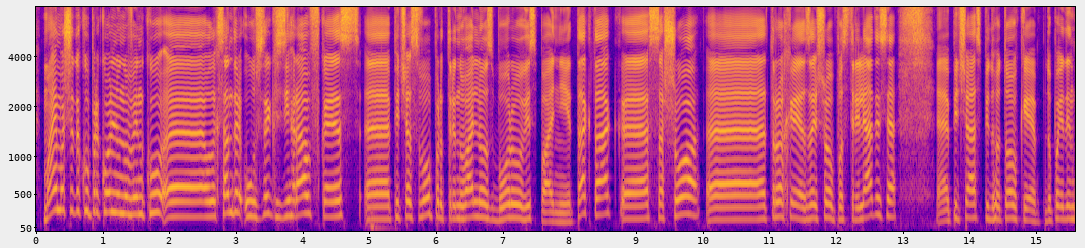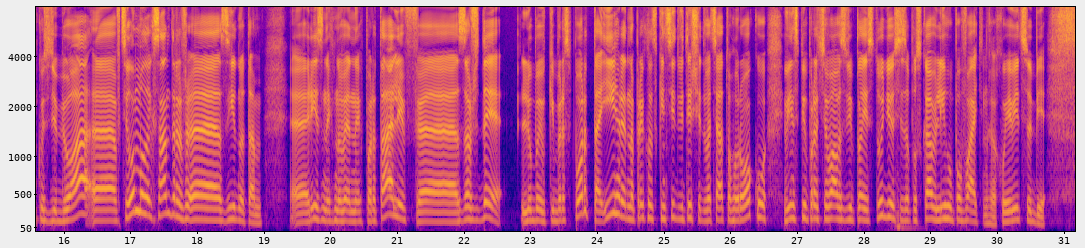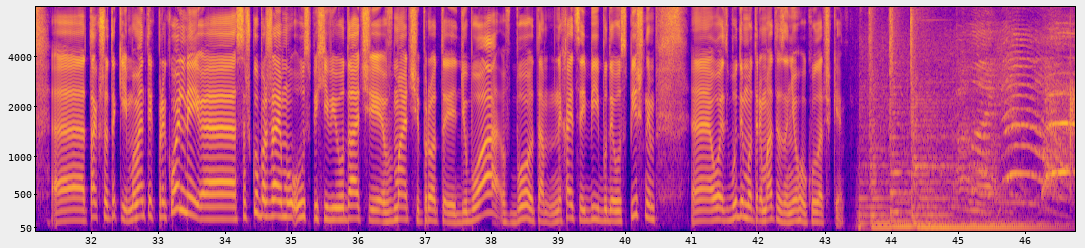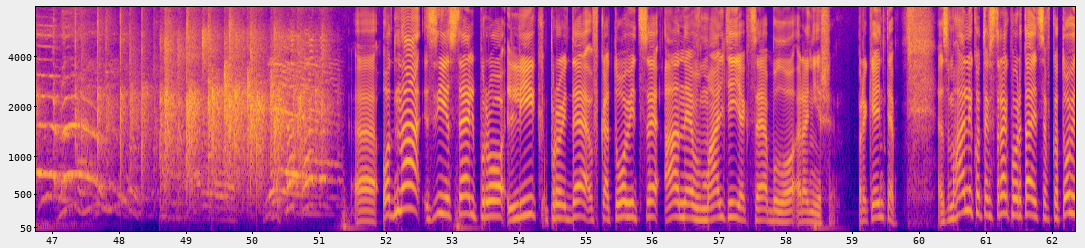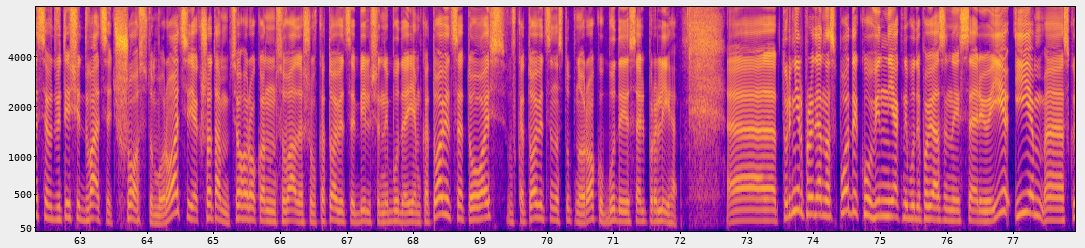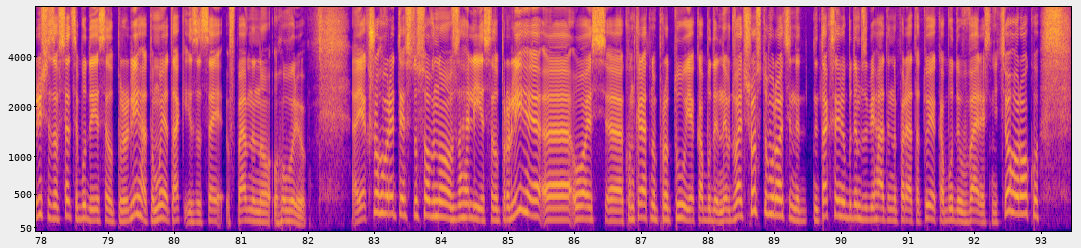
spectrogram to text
Маємо ще таку прикольну новинку. Е, Олександр Усик зіграв в КС е, під час свого тренувального збору в Іспанії. Так, так, е, Сашо е, трохи зайшов пострілятися е, під час підготовки до поєдинку з Дюбюа. Е, в цілому, Олександр, е, згідно там е, різних новинних порталів, е, завжди любив кіберспорт та ігри. Наприклад, в кінці 2020 року він співпрацював з Vplay Studios і запускав лігу по файтінгах. Уявіть собі. Е, так що такий моментик прикольний. Е, Сашку бажаємо успіхів і удачі в матчі проти Дюбуа. Бо там нехай цей бій буде успішним. Е, ось будемо тримати за нього кулачки. Одна з ЄСЛ про лік пройде в Катовіце, а не в Мальті, як це було раніше. Прикиньте, змагальний Counter-Strike повертається в Катовіце в 2026 році. Якщо там цього року анонсували, що в Катовіце більше не буде ЄМ Катовіце, то ось в Катовіце наступного року буде ESL Pro Ліга. Е, турнір пройде на сподику, він ніяк не буде пов'язаний з серією ІЄМ. Е, скоріше за все, це буде ESL Pro Ліга, тому я так і за це впевнено говорю. Е, Якщо говорити стосовно взагалі ESL Pro Ліги, е, ось е, конкретно про ту, яка буде не в 26-му році, не, не так сильно будемо забігати наперед, а ту, яка буде в вересні цього року,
